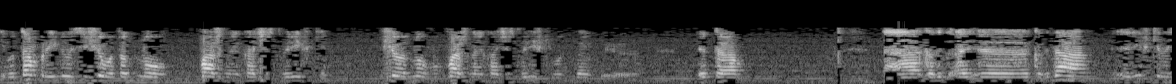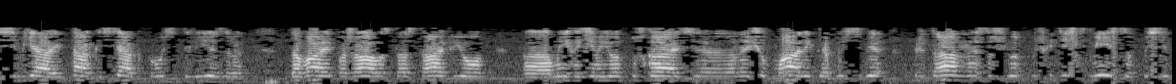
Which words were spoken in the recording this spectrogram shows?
И вот там проявилось еще вот одно важное качество Ривки. Еще одно важное качество Ривки, вот, э, это когда, э, когда Ривкина семья и так и сяк просит Элизера, давай, пожалуйста, оставь ее, а, мы не хотим ее отпускать, э, она еще маленькая, пусть себе приданная сошьет, пусть хоть 10 месяцев посидит,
